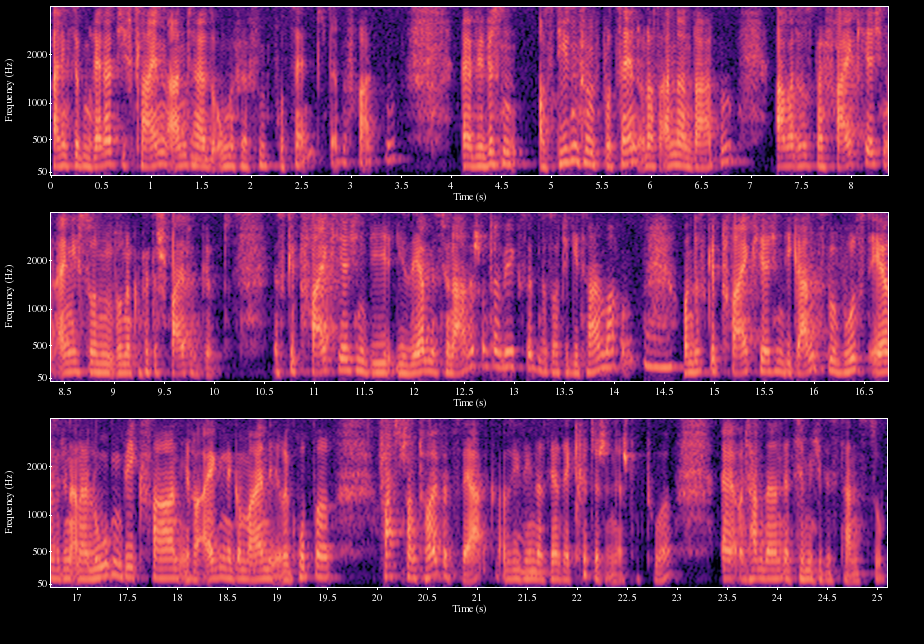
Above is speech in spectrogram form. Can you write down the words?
allerdings mit einem relativ kleinen Anteil, so ungefähr 5% der Befragten. Äh, wir wissen aus diesen 5% oder aus anderen Daten, aber dass es bei Freikirchen eigentlich so, ein, so, eine komplette Spaltung gibt. Es gibt Freikirchen, die, die sehr missionarisch unterwegs sind und das auch digital machen. Mhm. Und es gibt Freikirchen, die ganz bewusst eher so den analogen Weg fahren, ihre eigene Gemeinde, ihre Gruppe fast schon Teufelswerk. Also sie sehen mhm. das sehr, sehr kritisch in der Struktur äh, und haben dann eine ziemliche Distanz zu.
